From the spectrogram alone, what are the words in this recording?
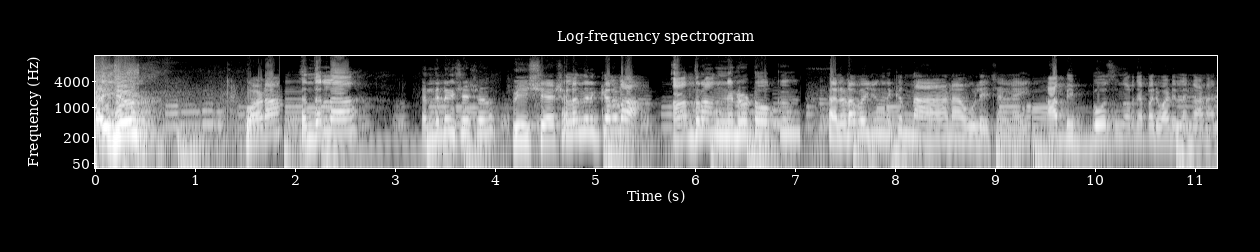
ബൈജു? വാടാ. എന്തല്ല? എന്തിന്റെ വിശേഷം? വിശേഷമല്ല നിനക്കല്ലടാ. ആന്ധ്ര അങ്ങനെ ഒരു ടോക്ക് അല്ലടാ ബൈജു നിനക്ക് നാണാവൂലേ ചങ്ങായി? ആ ബിഗ് ബോസ് എന്ന് പറഞ്ഞ പരിപാടിയെല്ലാം കാണാൻ.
